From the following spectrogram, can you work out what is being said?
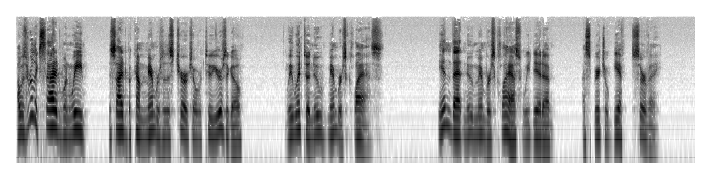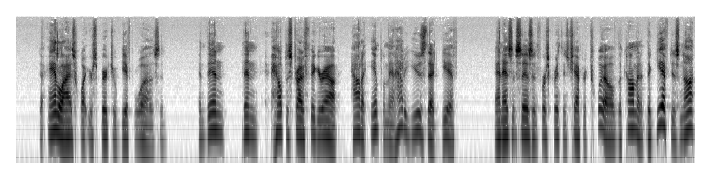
I was really excited when we decided to become members of this church over two years ago, we went to a new members class. In that new members class, we did a, a spiritual gift survey to analyze what your spiritual gift was, and, and then, then helped us try to figure out how to implement, how to use that gift. And as it says in 1 Corinthians chapter 12, the, common, the gift is not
